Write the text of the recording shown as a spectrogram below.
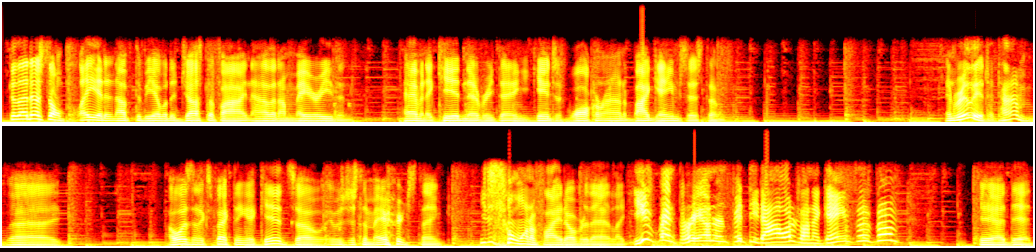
Because I just don't play it enough to be able to justify now that I'm married and having a kid and everything. You can't just walk around and buy game systems. And really at the time, uh, I wasn't expecting a kid, so it was just a marriage thing. You just don't want to fight over that. Like, you spent $350 on a game system? Yeah, I did.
